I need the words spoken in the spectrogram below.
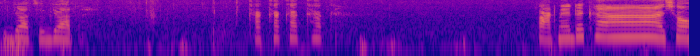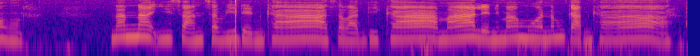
สุด ยอด สุดยอด คักคักคักคักฝากในด้วยค่ะ ช่องนั่นหน้าอีสานสวีเดนค่ะ สวัสดีค่ะ มาเรียนนิมามวนน้ำกันค่ะ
